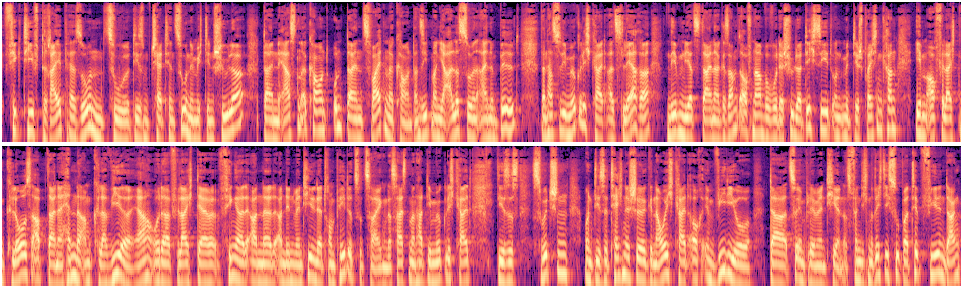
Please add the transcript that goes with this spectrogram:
fiktiv drei Personen zu diesem Chat hinzu, nämlich den Schüler, deinen ersten Account und deinen zweiten Account. Dann sieht man ja alles so in einem Bild. Dann hast du die Möglichkeit als Lehrer, neben jetzt deiner Gesamtaufnahme, wo der Schüler dich sieht und mit dir sprechen kann, eben auch vielleicht ein Close-up deiner Hände am Klavier, ja, oder vielleicht der Finger an, an den Ventilen der Trompete zu zeigen. Das heißt, man hat die Möglichkeit, dieses Switchen und diese technische Genauigkeit auch im Video da zu implementieren. Das finde ich ein richtig super Tipp. Vielen Dank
